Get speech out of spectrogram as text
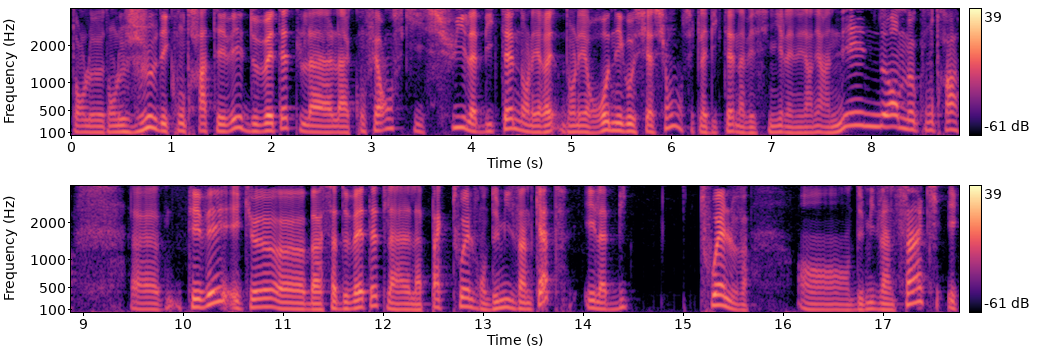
dans le, dans le jeu des contrats TV, devait être la, conférence qui suit la Big Ten dans les, dans les renégociations. On sait que la Big Ten avait signé l'année dernière un énorme contrat euh, TV et que euh, bah, ça devait être la, la Pac-12 en 2024 et la Big 12 en 2025. Et,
